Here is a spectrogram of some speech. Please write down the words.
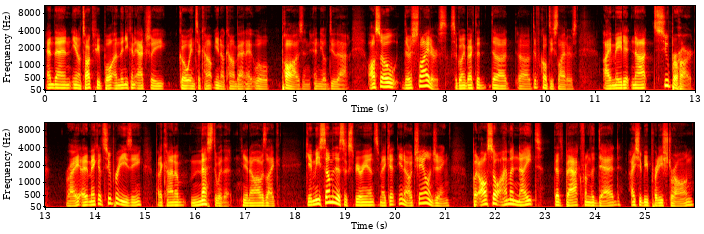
and then you know talk to people, and then you can actually go into com- you know combat, and it will pause and, and you'll do that. Also, there's sliders. So going back to the uh, difficulty sliders, I made it not super hard, right? I didn't make it super easy, but I kind of messed with it. You know, I was like, give me some of this experience, make it, you know, challenging. But also, I'm a knight that's back from the dead. I should be pretty strong.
